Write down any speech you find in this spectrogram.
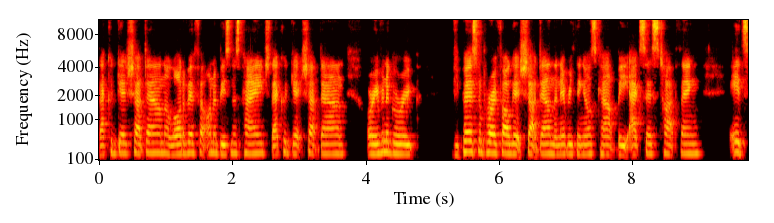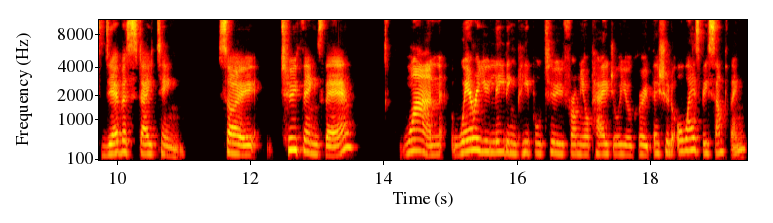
that could get shut down. A lot of effort on a business page that could get shut down, or even a group. If your personal profile gets shut down, then everything else can't be accessed. Type thing. It's devastating. So, two things there. One, where are you leading people to from your page or your group? There should always be something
